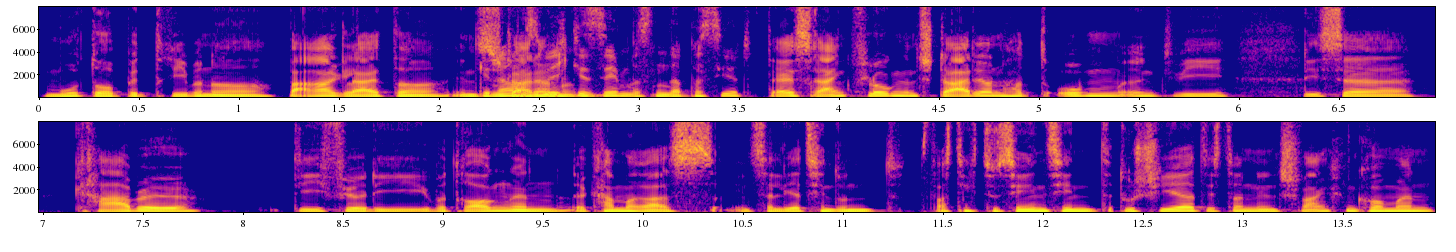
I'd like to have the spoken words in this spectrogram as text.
motorbetriebener Paragleiter ins genau, Stadion. Genau, das habe ich gesehen. Was ist denn da passiert? Der ist reingeflogen ins Stadion, hat oben irgendwie diese Kabel die für die Übertragungen der Kameras installiert sind und fast nicht zu sehen sind, duschiert, ist dann ins Schwanken gekommen,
